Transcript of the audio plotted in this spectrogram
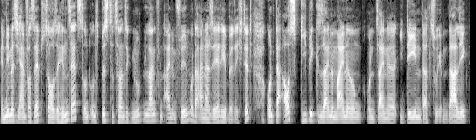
indem er sich einfach selbst zu Hause hinsetzt und uns bis zu 20 Minuten lang von einem Film oder einer Serie berichtet und da ausgiebig seine Meinung und seine Ideen dazu eben darlegt.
